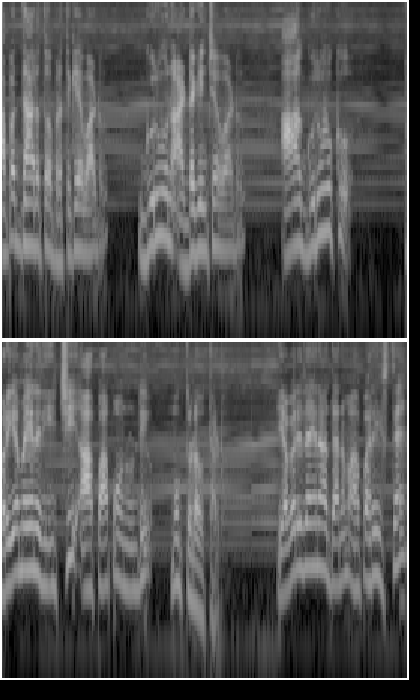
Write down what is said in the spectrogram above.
అబద్ధాలతో బ్రతికేవాడు గురువును అడ్డగించేవాడు ఆ గురువుకు ప్రియమైనది ఇచ్చి ఆ పాపం నుండి ముక్తుడవుతాడు. ఎవరిదైనా ధనం అపహరిస్తే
